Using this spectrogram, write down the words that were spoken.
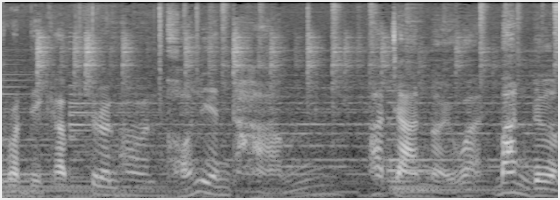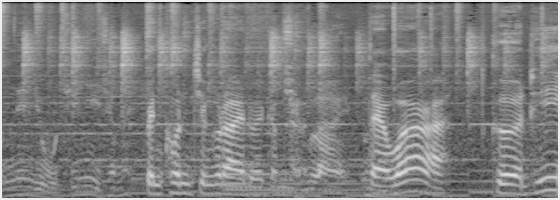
สวัสดีครับ เจริญพรขอเรียนถาม พระอาจารย์หน่อยว่า บ้านเดิมเนี่ยอยู่ที่นี่ใช่ไหมเป็นคนเชียงรายโดยกำเชีเนิยดงรายแต่ว่าเกิดที่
